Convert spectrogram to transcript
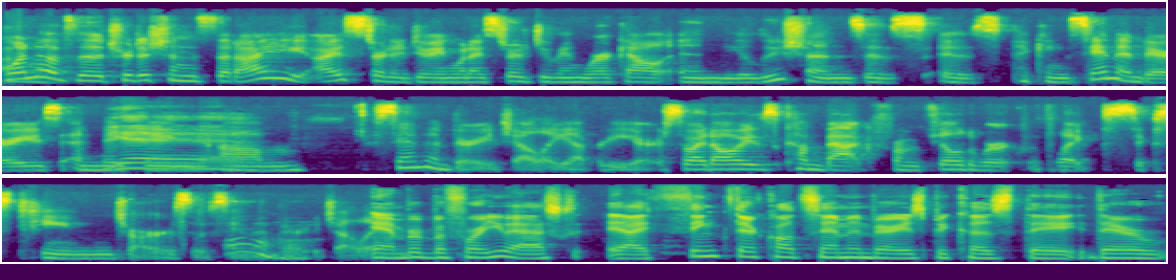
one Oh. of the traditions that I I started doing when I started doing workout in the Aleutians is is picking salmon berries and making Yeah. um, salmon berry jelly every year. So I'd always come back from field work with like 16 jars of salmon Oh. berry jelly. Amber, before you ask, I think they're called salmon berries because they their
